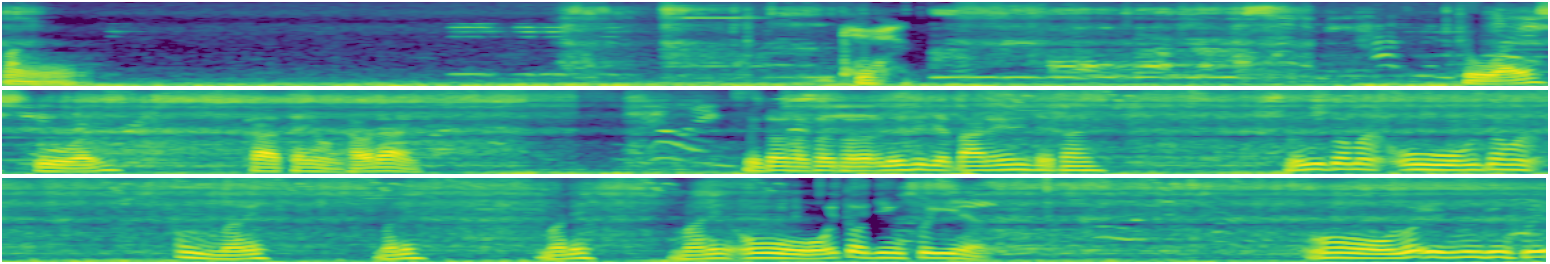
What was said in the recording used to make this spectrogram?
ฟังโอเค Enemy has been สวยสวยค่าแทงของเขาได้ killing ไม่ต้องถอยถอยถอยเลยที่จะตายเลยที่จะตายเฮ้ยมีตัวมา โอ้มีตัวมา อืมมาดิ มาดิ มาดิ มาดิ โอ้ยตัวยิงฟรีเนี่ย โอ้รถอินมันยิงฟรี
